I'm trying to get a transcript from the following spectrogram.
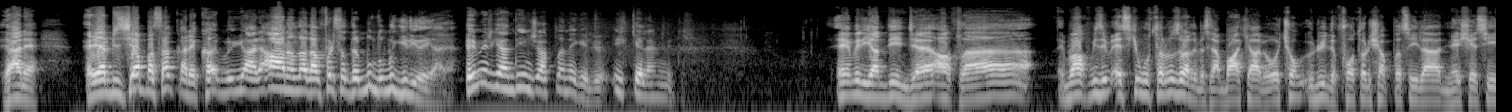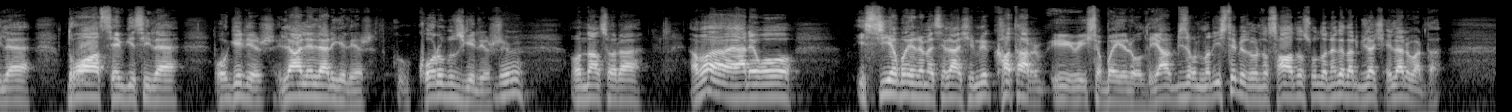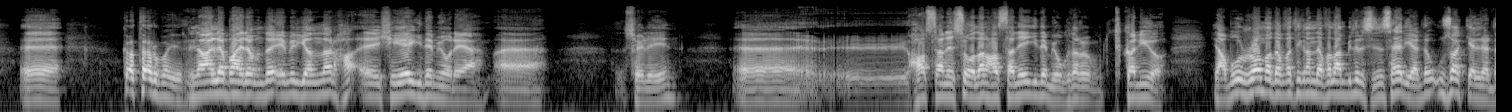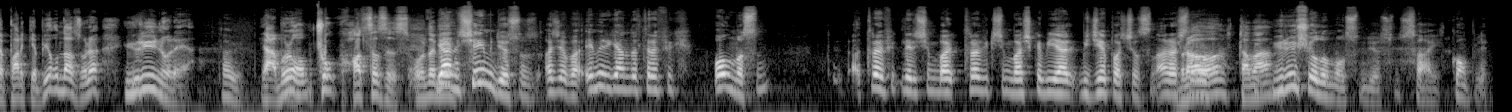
Yani eğer biz yapmasak hani yani anında adam fırsatını buldu mu giriyor yani. Emirgen deyince akla ne geliyor? İlk gelen nedir? Emiryan deyince akla e bak bizim eski muhtarımız vardı mesela Baki abi. O çok ünlüydü. Fotoğraf şapkasıyla, neşesiyle, doğa sevgisiyle. O gelir. Laleler gelir. ko- Korumuz gelir. Değil mi? Ondan sonra ama yani o İstiye Bayırı mesela şimdi Katar e, işte bayırı oldu. Ya biz onları istemiyoruz. Orada sağda solda ne kadar güzel şeyler vardı. Ee, Katar Bayırı. Lale Bayramı'nda Emirganlar ha- e, şeye gidemiyor oraya. Ee, söyleyin. Ee, hastanesi olan hastaneye gidemiyor. O kadar tıkanıyor. Ya bu Roma'da, Vatikan'da falan bilirsiniz her yerde uzak yerlerde park yapıyor. Ondan sonra yürüyün oraya. Tabii. Ya bunu çok hassasız. Orada bir Yani şey mi diyorsunuz acaba Emirgan'da trafik olmasın? Trafikler için trafik için başka bir yer bir cep açılsın. Araçlar Bravo, tamam. Yürüyüş yolu mu olsun diyorsunuz sahil komple.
